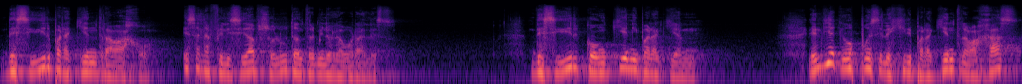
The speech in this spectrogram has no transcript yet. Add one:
Decidir para quién trabajo. Esa es la felicidad absoluta en términos laborales. Decidir con quién y para quién. El día que vos puedes elegir para quién trabajás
